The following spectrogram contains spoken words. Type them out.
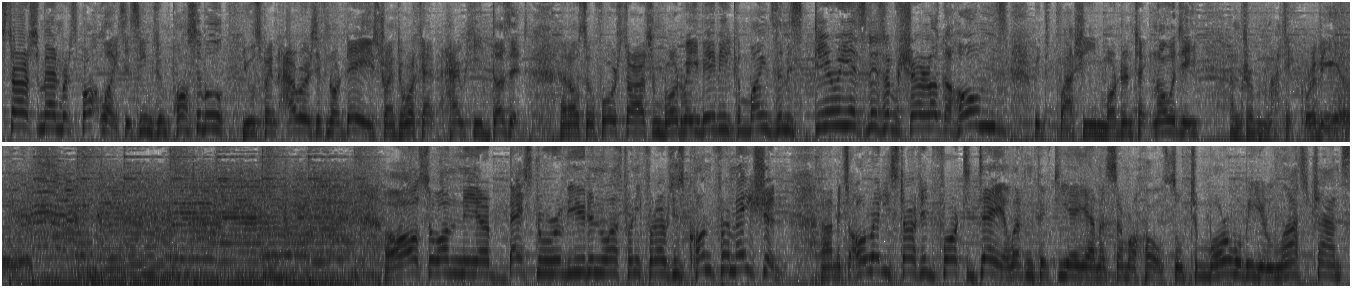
stars from Edinburgh Spotlights. It seems impossible. You'll spend hours, if not days, trying to work out how he does it. And also four stars from Broadway Baby combines the mysteriousness of Sherlock Holmes with flashy modern technology and dramatic reveals. Also on the uh, best reviewed in the last 24 hours is Confirmation. Um, it's already started for today, 11.50am at Summerhall. So tomorrow will be your last chance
